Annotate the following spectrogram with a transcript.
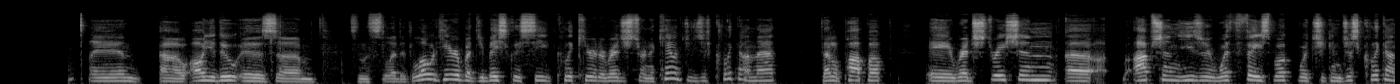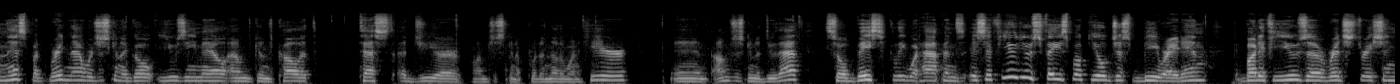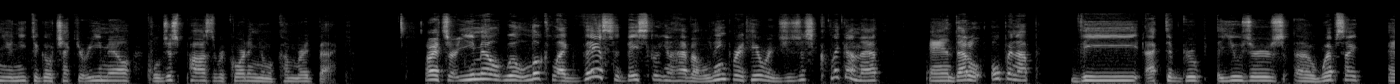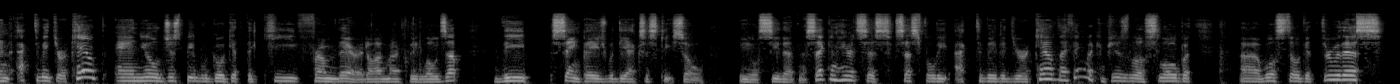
And uh, all you do is um, so let's let it load here but you basically see click here to register an account. You just click on that. That'll pop up a registration uh, option user with Facebook which you can just click on this but right now we're just going to go use email. I'm going to call it test a gr I'm just going to put another one here and I'm just going to do that. So basically what happens is if you use Facebook you'll just be right in but if you use a registration you need to go check your email. We'll just pause the recording and we'll come right back all right so email will look like this. It basically to have a link right here where you just click on that and that'll open up the active group users uh, website and activate your account and you'll just be able to go get the key from there. It automatically loads up the same page with the access key. So you'll see that in a second here. It says successfully activated your account. And I think my computer's a little slow but uh, we'll still get through this.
